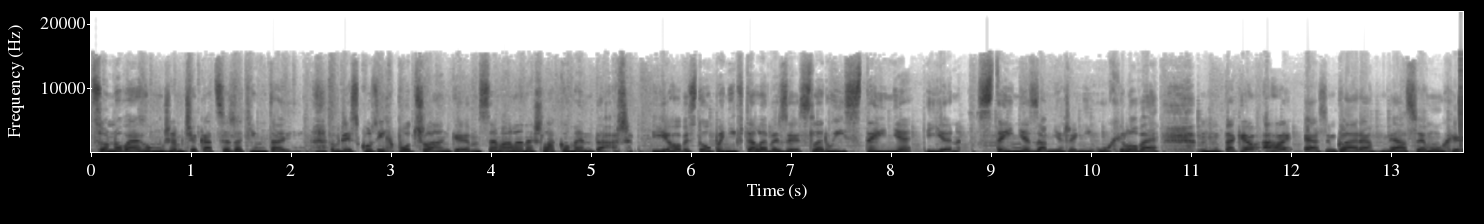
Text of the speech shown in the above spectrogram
Co nového můžem čekat se zatím tají. V diskuzích pod článkem jsem ale našla komentář. Jeho vystoupení v televizi sledují stejně, jen stejně zaměření úchylové. Hm, Tak jo, ahoj, já jsem Klára, já jsem úchyl.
